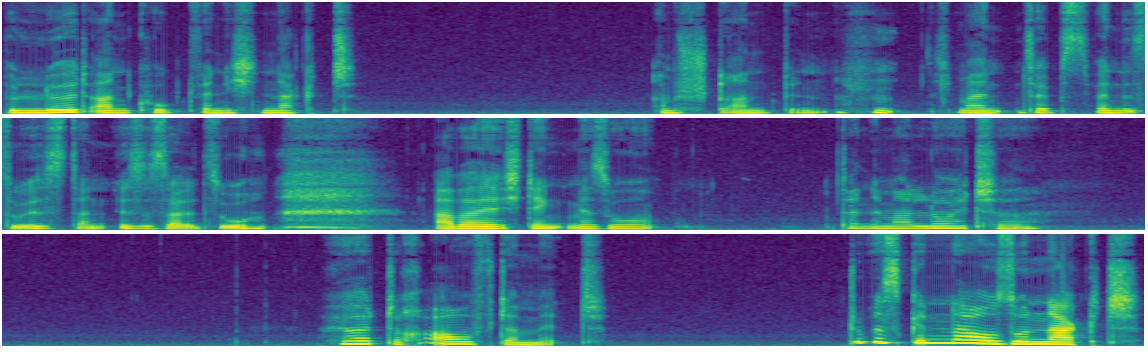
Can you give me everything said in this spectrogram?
blöd anguckt, wenn ich nackt am Strand bin. Ich meine, selbst wenn es so ist, dann ist es halt so. Aber ich denke mir so, dann immer Leute. Hört doch auf damit. Du bist genauso nackt.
